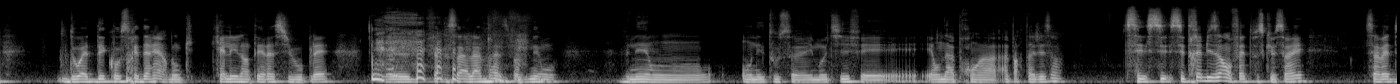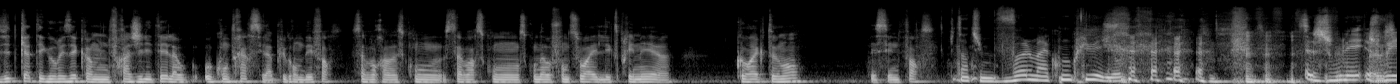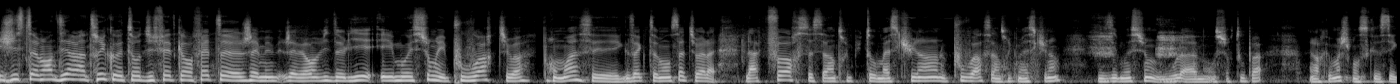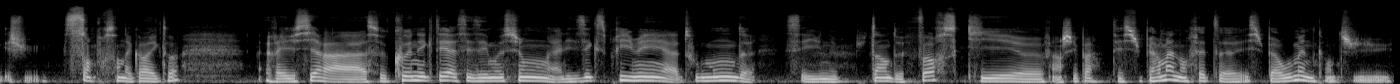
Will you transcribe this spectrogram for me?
doit être déconstruite derrière. Donc quel est l'intérêt, s'il vous plaît, de, faire ça à la base? Venez, on, venez on, est tous émotifs et, on apprend à, partager ça. C'est très bizarre en fait, parce que c'est vrai, ça va être vite catégorisé comme une fragilité, là où au contraire c'est la plus grande des forces. Savoir euh, ce qu'on savoir ce qu'on ce qu'on a au fond de soi et l'exprimer euh, correctement, et c'est une force. Putain, tu me voles ma conclue, Elio. je, voulais, je voulais justement dire un truc autour du fait qu'en fait, euh, j'avais envie de lier émotion et pouvoir, tu vois. Pour moi, c'est exactement ça, tu vois. La, la force, c'est un truc plutôt masculin. Le pouvoir, c'est un truc masculin. Les émotions, oula, non, surtout pas. Alors que moi, je pense que c'est, je suis 100% d'accord avec toi. Réussir à se connecter à ses émotions, à les exprimer à tout le monde, c'est une putain de force qui est. euh, Enfin, je sais pas, t'es Superman en fait, euh, et Superwoman quand tu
